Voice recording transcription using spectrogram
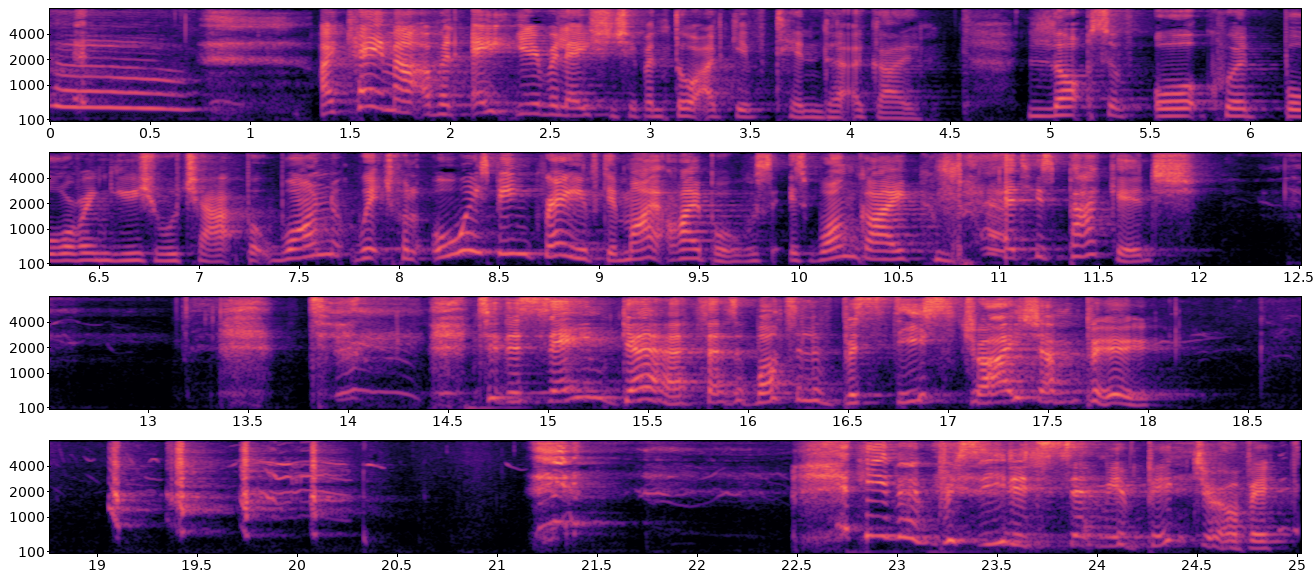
Oh my God. I came out of an eight year relationship and thought I'd give Tinder a go. Lots of awkward, boring, usual chat, but one which will always be engraved in my eyeballs is one guy compared his package to, to the same girth as a bottle of Batiste dry shampoo. He then proceeded to send me a picture of it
